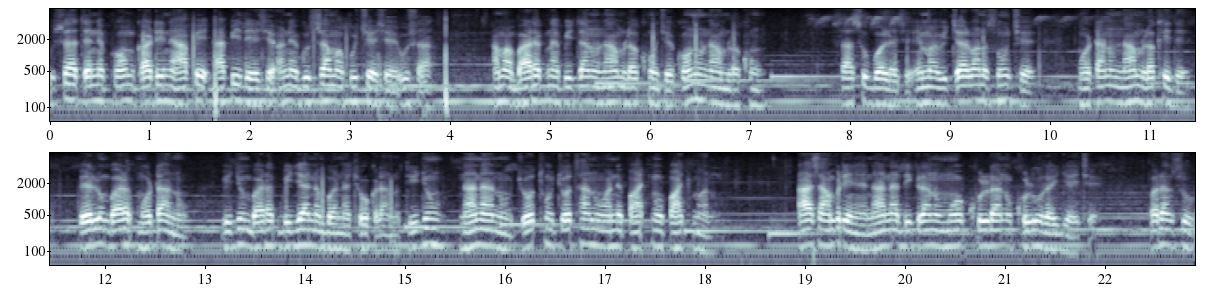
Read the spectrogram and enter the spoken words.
ઉષા તેને ફોર્મ કાઢીને આપે, આપી દે છે અને ગુસ્સામાં પૂછે છે, ઉષા, આમાં બાળકના પિતાનું નામ લખવું છે, કોનું નામ લખું સાસુ બોલે છે, એમાં વિચારવાનું શું છે? મોટાનું નામ લખી દે. પહેલું બાળક મોટાનું, બીજું બાળક બીજા નંબરના છોકરાનું, ત્રીજું નાનાનું, ચોથું ચોથાનું અને પાંચમું પાંચમાનું. આ સાંભળીને નાના દીકરાનું મોં ખુલ્લાનું ખુલ્લું રહી જાય છે. પરંતુ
